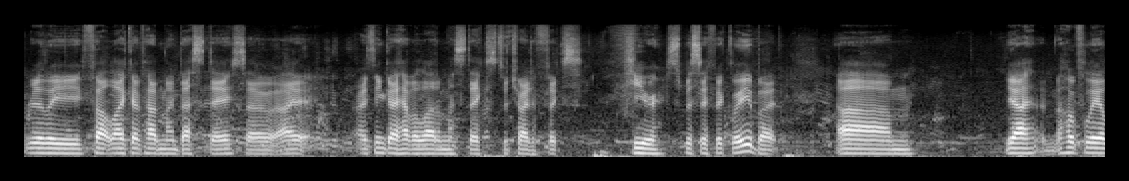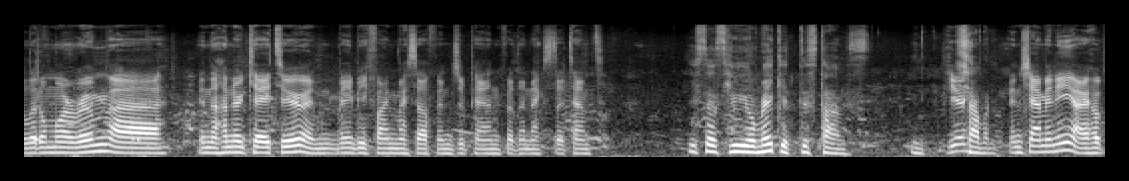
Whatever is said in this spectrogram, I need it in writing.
really felt like I've had my best day, so I, I think I have a lot of mistakes to try to fix here specifically, but um, yeah, hopefully a little more room uh, in the 100K too, and maybe find myself in Japan for the next attempt. he says he will make it this time in Here? Chamonix. In Chamonix, I hope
